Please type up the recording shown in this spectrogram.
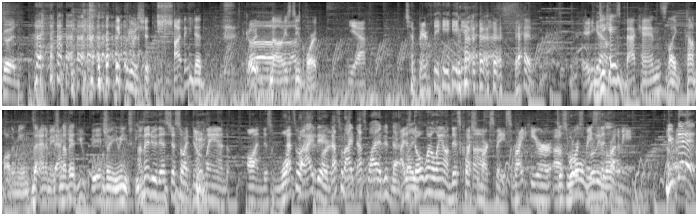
Good. he doesn't give a shit. I think he did. Good. no, he's, he's before it. Yeah. Barely. Bad. there you go. DK's backhands like kind of bother me, and the animation of it. You bitch. do you mean his feet? I'm gonna do this just so I don't land on this one. That's what I did. mark. That's what I. That's why I did that. I just Like, don't want to land on this question mark space right here. Uh, Just four roll spaces really in low. front of me. You did it!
